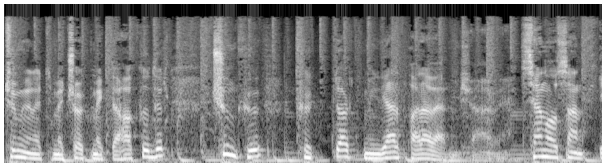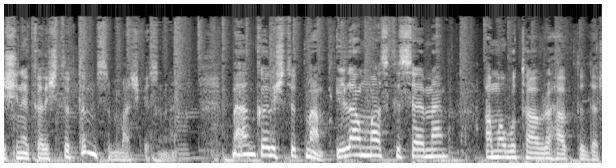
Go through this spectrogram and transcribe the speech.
tüm yönetime çökmekle haklıdır. Çünkü 44 milyar para vermiş abi. Sen olsan işine karıştırtır mısın başkasını? Ben karıştırtmam. Elon Musk'ı sevmem ama bu tavrı haklıdır.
